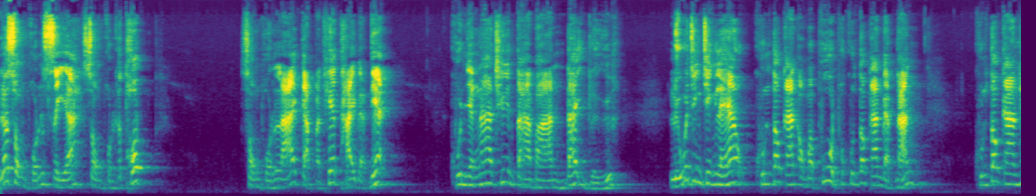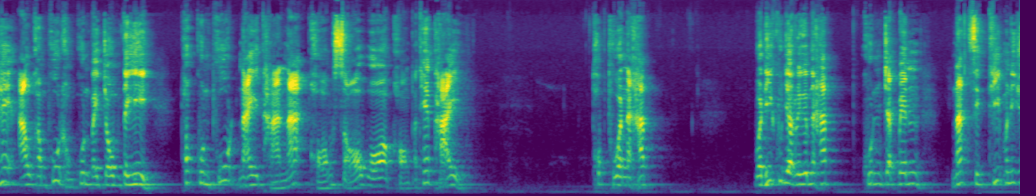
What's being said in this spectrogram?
แล้วส่งผลเสียส่งผลกระทบ ส่งผลร้ายกับประเทศไทยแบบเนี้ย คุณยังน่าชื่นตาบานได้อีกหรือ หรือว่าจริง ๆ แล้ว คุณต้องการออกมาพูด เพราะคุณต้องการแบบนั้น คุณต้องการให้เอาคำพูดของคุณไปโจมตี เพราะคุณพูดในฐานะของสอวของประเทศไทย ทบทวนนะครับ วันนี้คุณอย่าลืมนะครับ คุณจะเป็นนักสิทธิมนุษย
